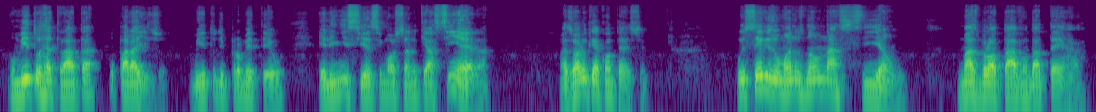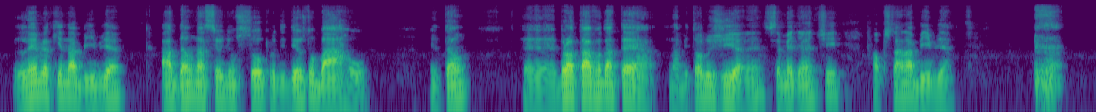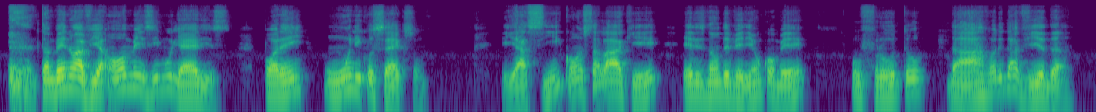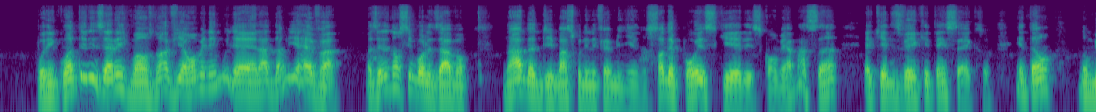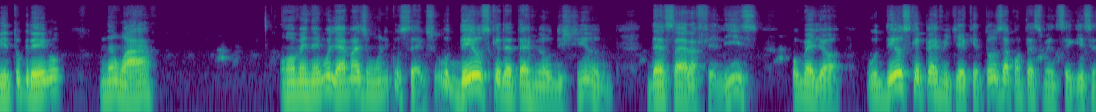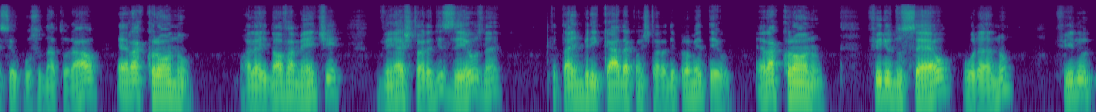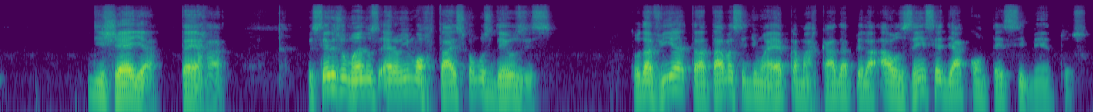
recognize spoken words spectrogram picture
o mito retrata o paraíso. O mito de Prometeu, ele inicia se mostrando que assim era. Mas olha o que acontece. Os seres humanos não nasciam, mas brotavam da terra. Lembra que na Bíblia Adão nasceu de um sopro de Deus no barro. Então, é, brotavam da terra, na mitologia, né? semelhante ao que está na Bíblia. Também não havia homens e mulheres, porém um único sexo. E assim consta lá que eles não deveriam comer o fruto da árvore da vida. Por enquanto, eles eram irmãos, não havia homem nem mulher, era Adão e Eva. Mas eles não simbolizavam nada de masculino e feminino. Só depois que eles comem a maçã é que eles veem que tem sexo. Então, no mito grego, não há homem nem mulher, mas um único sexo. O Deus que determinou o destino dessa era feliz, ou melhor, o Deus que permitia que todos os acontecimentos seguissem seu curso natural, era Crono, Olha aí, novamente vem a história de Zeus, né? que está imbricada com a história de Prometeu. Era Crono, filho do céu, Urano, filho de Geia, terra. Os seres humanos eram imortais como os deuses. Todavia, tratava-se de uma época marcada pela ausência de acontecimentos.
